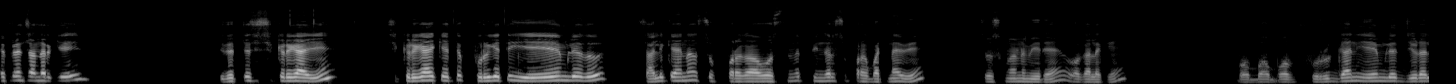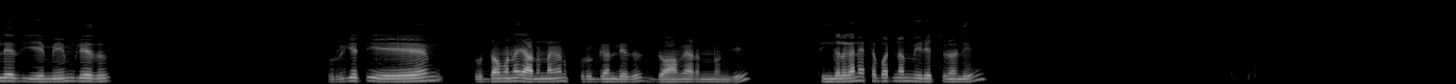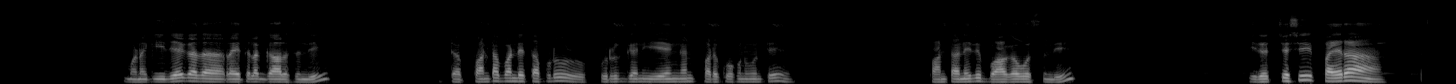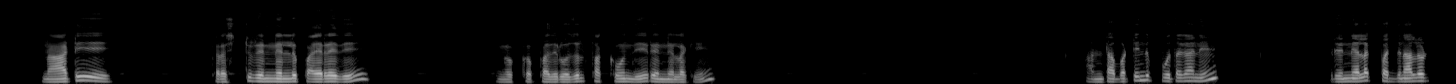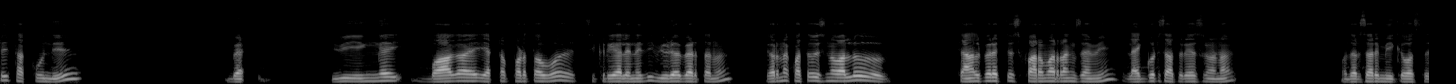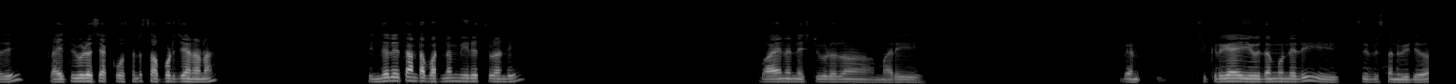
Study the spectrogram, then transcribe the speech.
Friends అందరికి. ఇది వచ్చేసి చిక్కుడుగాయ. చిక్కుడుకాయకి అయితే పురుగైతే అయితే ఏం లేదు. చలికైనా సూపర్గా వస్తుంది. పిందెలు సూపర్గా పట్టినవి. చూసుకున్నాను మీరే ఒకళ్ళకి. పురుగు కానీ ఏం లేదు జీడ లేదు ఏమేం లేదు. పురుగు అయితే ఏం చూద్దామన్నా ఎడన్నా కానీ పురుగు కానీ లేదు. దోమ ఎడన్నా ఉంది. పిందెలు కానీ ఎట్ట పట్టినా మీరే చూడండి. మనకి ఇదే కదా రైతులకు కావాల్సింది. ఇట్ట పంట పండేటప్పుడు పురుగు కానీ ఏం కానీ పడుకోకుండా ఉంటే పంట అనేది బాగా వస్తుంది. ఇది వచ్చేసి పైర నాటి కరెక్ట్ రెండు నెలలు పైర ఇది. ఇంకొక పది రోజులు తక్కువ ఉంది రెండు నెలలకి. అంట పట్టింది పూత కానీ రెండు నెలలకు పద్నాలుగు తక్కువ ఉంది. ఇవి ఇంకా బాగా ఎట్ట పడతావో చిక్కుడుకాయలు అనేది వీడియో పెడతాను. ఎవరైనా కొత్త చూసిన వాళ్ళు ఛానల్ పేరు వచ్చేసి ఫార్మర్ రంగస్వామి లైక్ కొట్టి సబ్స్క్రైబ్ చేసుకున్నాను? మొదటిసారి మీకే వస్తుంది. రైతు వీడియోస్ ఎక్కువ వస్తుంటే సపోర్ట్ చేయండి పింజలు అయితే అంట పట్టినాం మీరే చూడండి. బాయ్ నెక్స్ట్ వీడియోలో మరి చిక్కుడుగా ఈ విధంగా ఉండేది చూపిస్తాను వీడియో.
